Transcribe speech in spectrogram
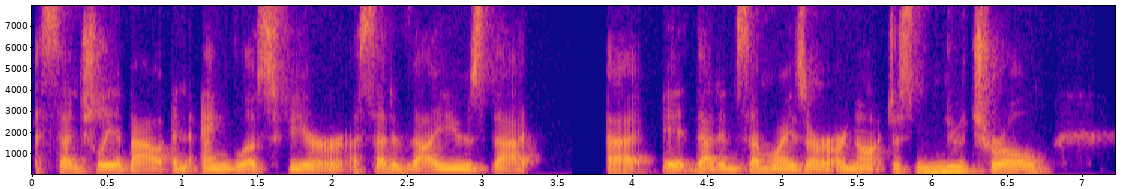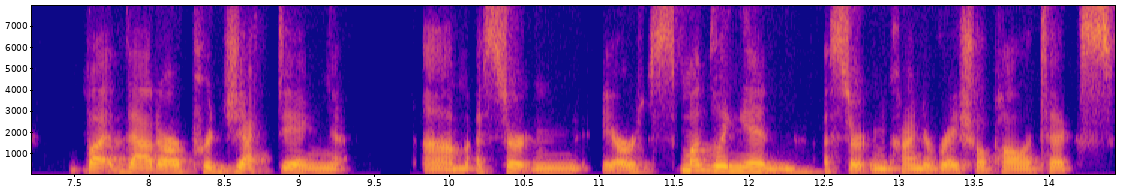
essentially about an Anglosphere, a set of values that uh, it, that in some ways are, are not just neutral, but that are projecting um, a certain or smuggling in a certain kind of racial politics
